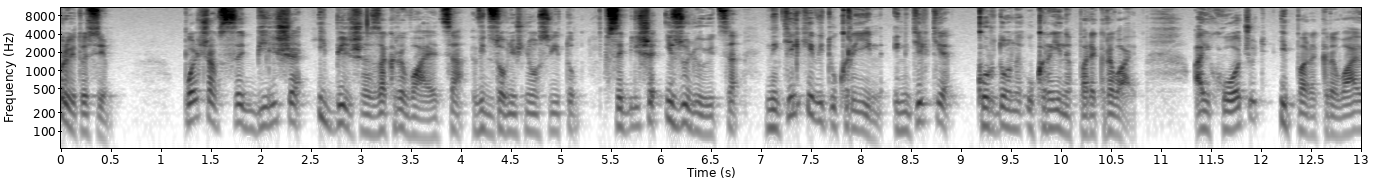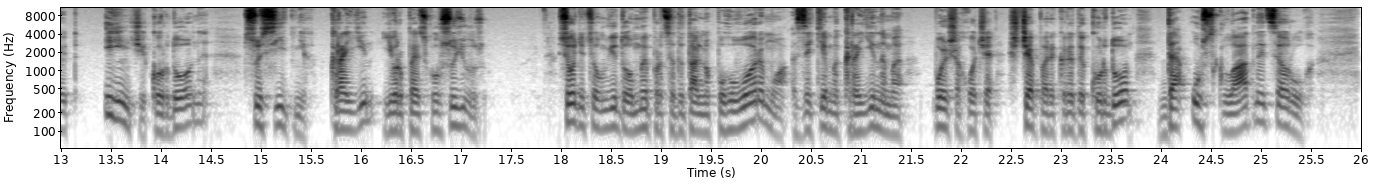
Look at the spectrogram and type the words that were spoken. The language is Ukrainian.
Привіт усім! Польща все більше і більше закривається від зовнішнього світу, все більше ізолюється не тільки від України і не тільки кордони України перекривають, а й хочуть і перекривають інші кордони сусідніх країн Європейського Союзу. Сьогодні в цьому відео ми про це детально поговоримо, з якими країнами Польща хоче ще перекрити кордон, де ускладниться рух,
